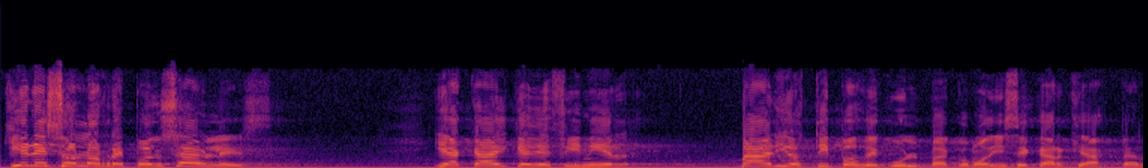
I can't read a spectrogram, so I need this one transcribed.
¿quiénes son los responsables? Y acá hay que definir varios tipos de culpa, como dice Karl Jasper.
